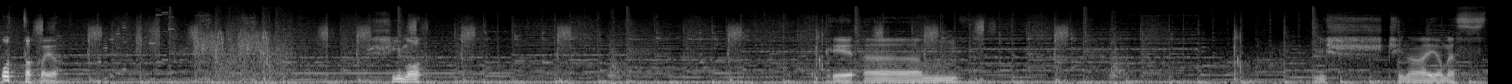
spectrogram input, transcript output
Ott a kaja. Sima. Oké, okay, um... is csináljam ezt.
